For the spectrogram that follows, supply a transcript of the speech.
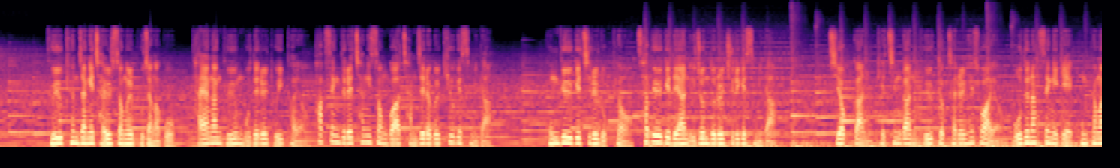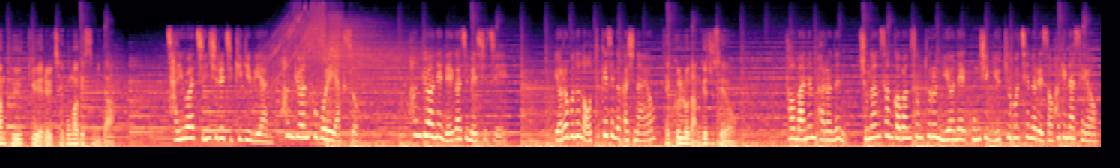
교육 현장의 자율성을 보장하고 다양한 교육 모델을 도입하여 학생들의 창의성과 잠재력을 키우겠습니다. 공교육의 질을 높여 사교육에 대한 의존도를 줄이겠습니다. 지역 간, 계층 간 교육 격차를 해소하여 모든 학생에게 공평한 교육 기회를 제공하겠습니다. 자유와 진실을 지키기 위한 황교안 후보의 약속 황교안의 네 가지 메시지 여러분은 어떻게 생각하시나요? 댓글로 남겨주세요. 더 많은 발언은 중앙선거방송 토론위원회 공식 유튜브 채널에서 확인하세요.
